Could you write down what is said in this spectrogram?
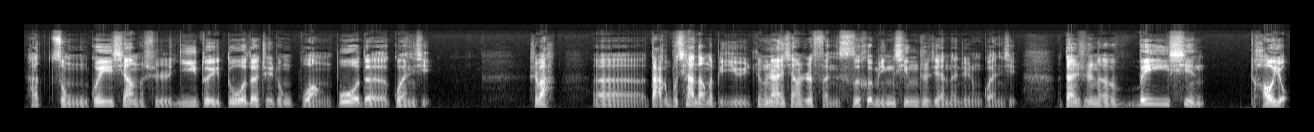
它总归像是一对多的这种广播的关系，是吧？呃，打个不恰当的比喻，仍然像是粉丝和明星之间的这种关系。但是呢，微信好友。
